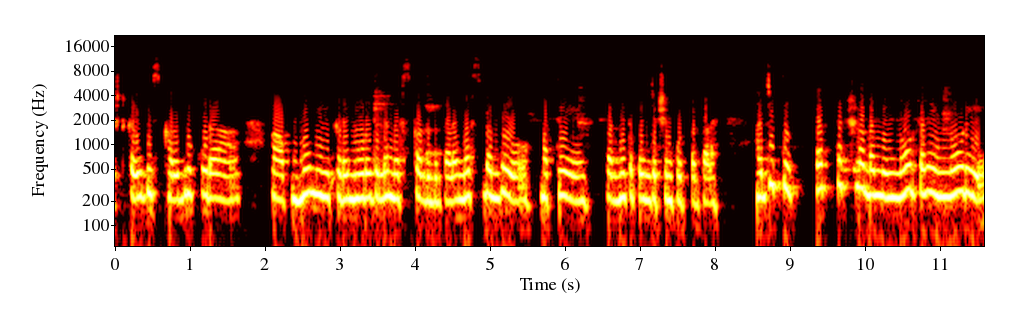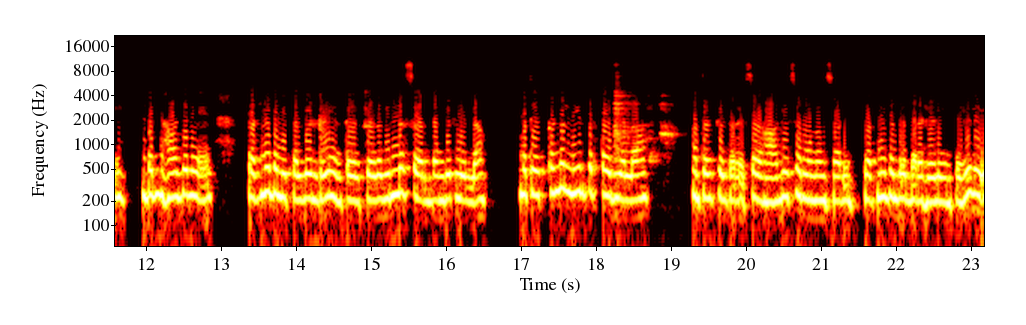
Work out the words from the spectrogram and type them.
ಎಷ್ಟು ಕೈ ಬೀಸ್ ಕರೆದ್ರು ಕೂಡ ಆ ಭೂಮಿ ಕಡೆ ನೋಡೋದಿಲ್ಲ ನರ್ಸ್ ಕರೆದು ಬಿಡ್ತಾಳೆ ನರ್ಸ್ ಬಂದು ಮತ್ತೆ ಪ್ರಜ್ಞೆ ತಪ್ಪ ಇಂಜೆಕ್ಷನ್ ಕೊಟ್ಬಿಡ್ತಾಳೆ. ಅಜಿತ್ ತತ್ ತಕ್ಷಣ ಬಂದು ನೋಡ್ತಾನೆ ನೋಡಿ ಬಂದ್ ಹಾಗೇನೆ ಪ್ರಜ್ಞೆ ಬಂದಿತ್ತಲ್ವೇನ್ರಿ ಅಂತ ಹೇಳಿ ಕೇಳಿದಾಗ, ಇಲ್ಲ ಸರ್ ಬಂದಿರ್ಲಿಲ್ಲ. ಮತ್ತೆ ಕಣ್ಣಲ್ಲಿ ನೀರ್ ಬರ್ತಾ ಇದೆಯಲ್ಲ ಅಂತ ಹೇಳಿ ಕೇಳ್ತಾರೆ ಸರ್ ಹಾಗೆ ಸರ್ ಒಂದೊಂದ್ಸಾರಿ ಪ್ರಜ್ಞೆ ಬಂದ್ರೆ ಬರ ಹೇಳಿ ಅಂತ ಹೇಳಿ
